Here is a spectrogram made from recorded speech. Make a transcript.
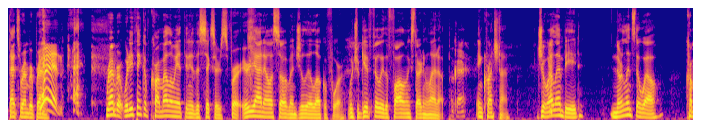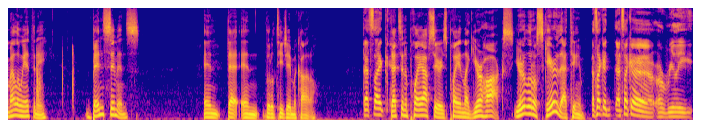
That's Rembert Browne. When? Rembert, what do you think of Carmelo Anthony of the Sixers for Ersan Ilyasova and Jahlil Okafor, which would give Philly the following starting lineup Okay. in crunch time? Joel Embiid, Nerlens Noel, Carmelo Anthony, Ben Simmons, and that and little TJ McConnell. That's like That's in a playoff series playing like your Hawks. You're a little scared of that team. that's like a that's like a, a really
